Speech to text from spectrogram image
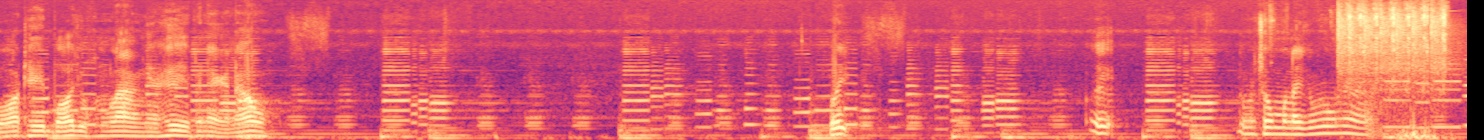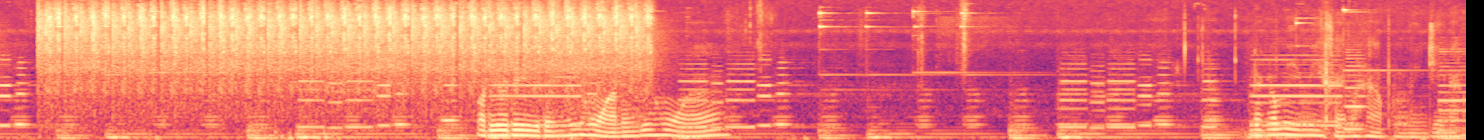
บอสเฮ้ยบอสอยู่ข้างล่างเนี่ยเฮ้ยไปไหนกันเอ้าเฮ้ยเฮ้ยต้องชมอะไรกันลูกเนี่ย เอาดีดีดึงที่หัวดึงที่หัว แล้วก็มีมีใครมาหาผมจริงๆนะ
